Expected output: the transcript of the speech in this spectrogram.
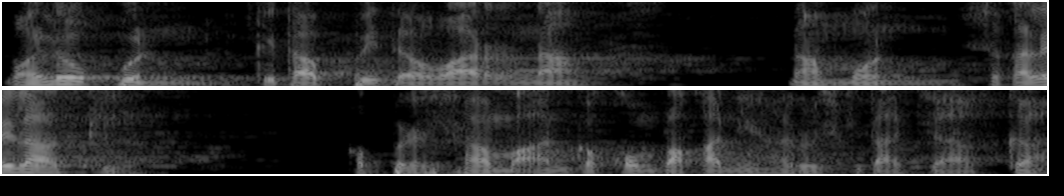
walaupun kita beda warna, namun sekali lagi kebersamaan kekompakan ini harus kita jaga.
